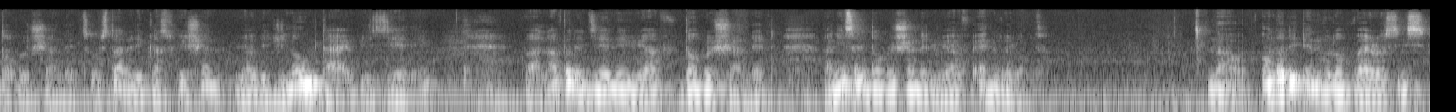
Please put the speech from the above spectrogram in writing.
double-stranded. So we start with the classification. We have the genome type is DNA. And after the DNA, we have double-stranded. And inside the double-stranded, we have enveloped. Now, under the envelope viruses,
